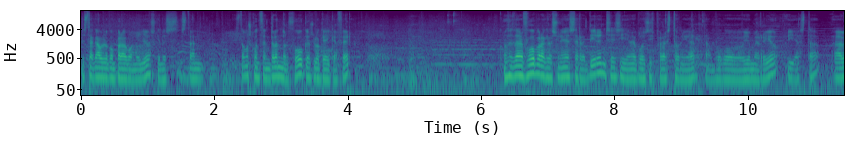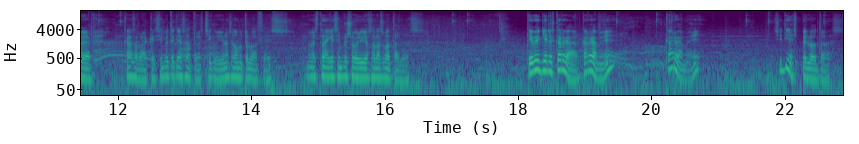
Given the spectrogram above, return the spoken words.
destacable comparado con ellos, que les están... Estamos concentrando el fuego, que es lo que hay que hacer. Concentrar el fuego para que las unidades se retiren. Sí, sí, ya me puedes disparar esta unidad, tampoco yo me río. Y ya está. A ver, Kazra, que siempre te quedas atrás, chico. Yo no sé cómo te lo haces. No me extraña que siempre sobrevivas a las batallas. ¿Qué me quieres cargar? Cárgame, ¿eh? Cárgame, ¿eh? Si tienes pelotas.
